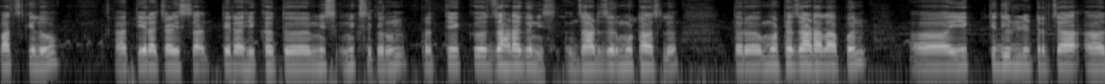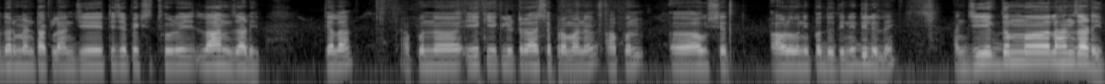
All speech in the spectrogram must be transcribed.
पाच किलो तेरा चाळीस सा- तेरा हे खत मिस मिक्स मिक्स करून प्रत्येक झाडागणीस झाड जर मोठं असलं तर मोठ्या झाडाला आपण एक ते दीड लिटरच्या दरम्यान टाकलं आणि जे त्याच्यापेक्षा थोडे लहान झाड आहेत त्याला आपण एक एक लिटर अशाप्रमाणे आपण औषध आळवणी पद्धतीने दिलेलं आहे. आणि जी एकदम लहान झाड आहेत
